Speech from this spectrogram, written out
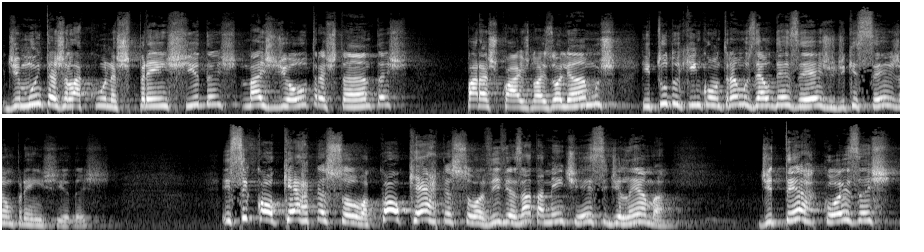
de muitas lacunas preenchidas, mas de outras tantas para as quais nós olhamos e tudo o que encontramos é o desejo de que sejam preenchidas. E se qualquer pessoa, qualquer pessoa vive exatamente esse dilema de ter coisas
